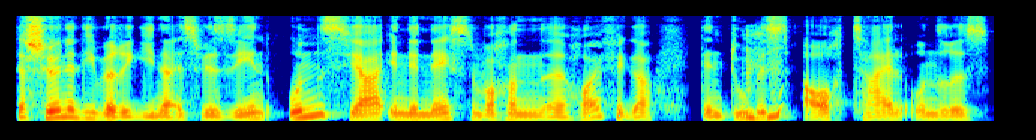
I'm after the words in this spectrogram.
Das Schöne, liebe Regina, ist, wir sehen uns ja in den nächsten Wochen äh, häufiger, denn du mhm. bist auch Teil unseres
